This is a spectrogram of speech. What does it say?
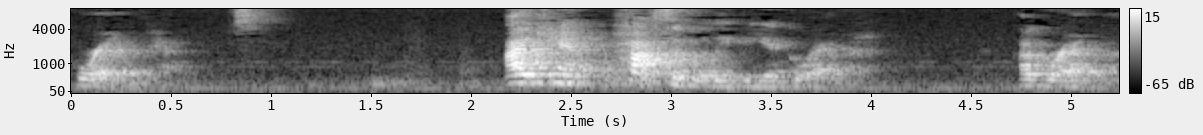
grandparents. I can't possibly be a grandma, a grandma.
